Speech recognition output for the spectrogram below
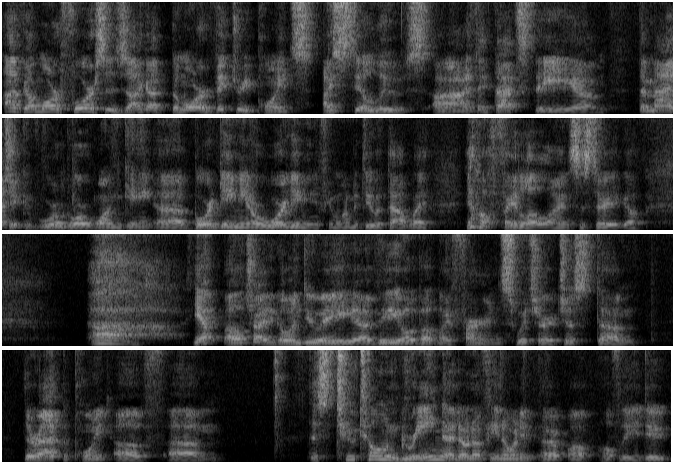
I've got more forces, I got the more victory points, I still lose. Uh, I think that's the um, the magic of World War One game, uh, board gaming or wargaming, if you want to do it that way. You know, Fatal Alliances. There you go. yep, I'll try to go and do a, a, uh, video about my ferns, which are just um, they're at the point of um, this two-tone green. I don't know if you know what. It, uh, well, hopefully you do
